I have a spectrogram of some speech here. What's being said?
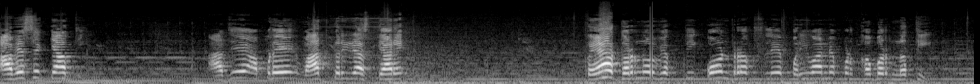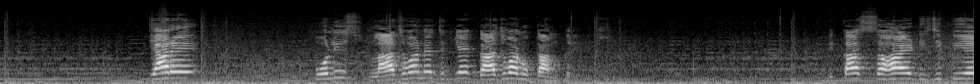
આવે છે ક્યાંથી? આજે આપણે વાત કરી રહ્યા ત્યારે કયા ઘરનો વ્યક્તિ કોણ ડ્રગ્સ લે પરિવારને પણ ખબર નથી. ત્યારે પોલીસ લાજવાને જગ્યાએ ગાજવાનું કામ કરી રહી છે વિકાસ સહાય ડીજીપીએ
